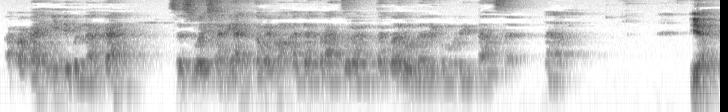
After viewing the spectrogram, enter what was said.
Apakah ini dibenarkan sesuai syariat atau memang ada peraturan terbaru dari pemerintah Ustaz? Nah. Iya,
